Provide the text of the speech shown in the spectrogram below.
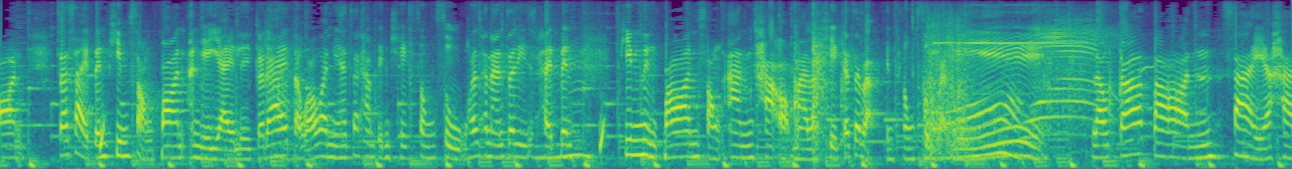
อนด์ จะใส่เป็นพิมพ์ 2 ปอนด์อันใหญ่ ๆ เลยก็ได้ แต่ว่าวันนี้จะทำเป็นเค้กทรงสูง เพราะฉะนั้นจะดีจะใช้เป็นพิมพ์ 1 ปอนด์2อันค่ะออกมาแล้วเค้กก็จะแบบเป็นทรงสูงแบบนี้ แล้วก็ตอนใส่อะค่ะ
